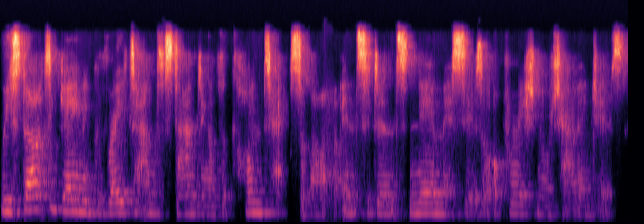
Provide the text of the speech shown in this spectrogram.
we start to gain a greater understanding of the context of our incidents, near misses, or operational challenges,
